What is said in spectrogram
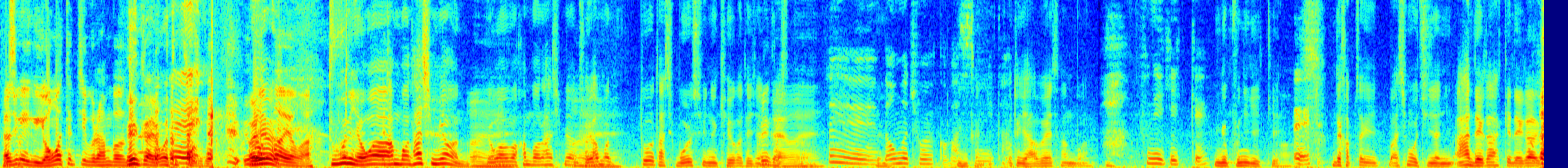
나중에 이거 영화 특집을 한번 그러니까 영화 네. 특집으로 음악과 영화. 두 분이 영화 한번 하시면 네. 영화 한번 하시면 저희 네. 한번 또 다시 모일 수 있는 기회가 되지 않을까. 싶어요. 예. 네, 너무 좋을 것 같습니다. 어떻게 야외에서 한번 분위기 있게. 이거 분위기 있게. 어. 네. 근데 갑자기 마시모 지휘자님 아 내가 할게 내가 할게.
